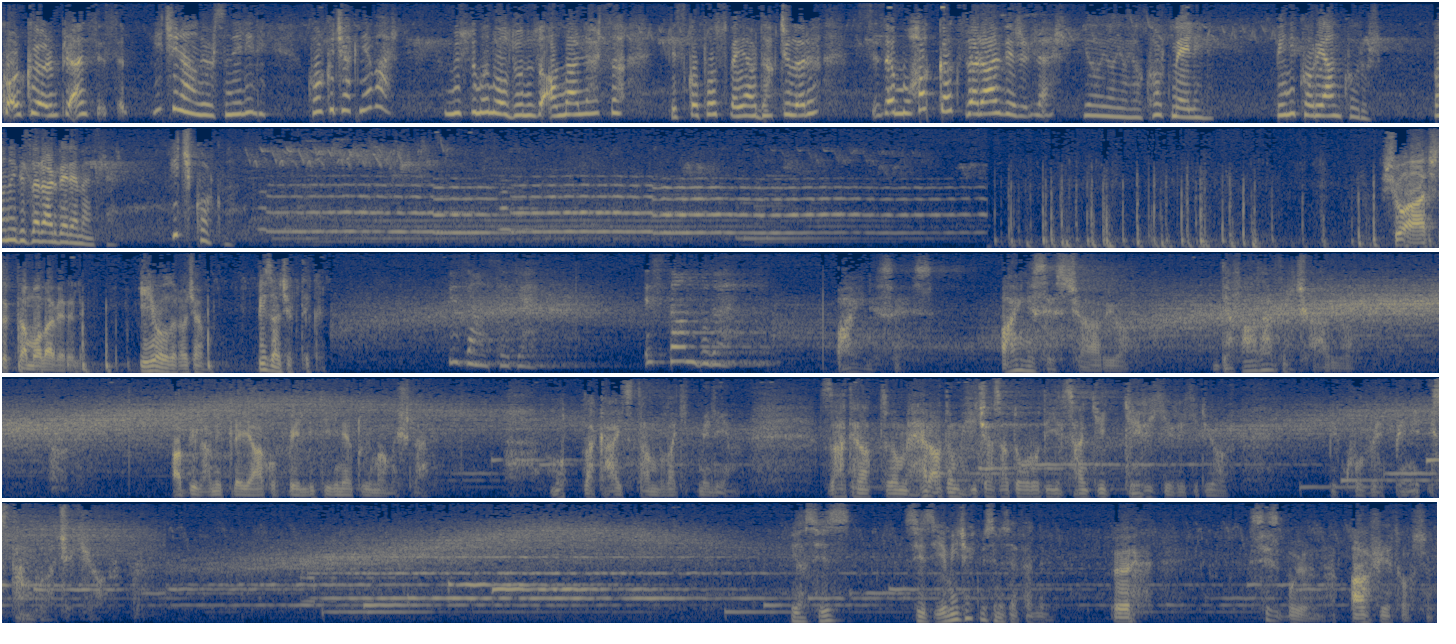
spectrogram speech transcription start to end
korkuyorum prensesim. Niçin ağlıyorsun Eleni? Korkacak ne var? Müslüman olduğunuzu anlarlarsa... ...piskopos ve yardakçıları size muhakkak zarar verirler. Yo yo yo yo korkma Eleni. Beni koruyan korur. Bana bir zarar veremezler. Hiç korkma. Şu ağaçlıkta mola verelim. İyi olur hocam. Biz acıktık. Bizans'a gel. İstanbul'a. Aynı ses. Aynı ses çağırıyor. Defalardır çağırıyor. Abdülhamit'le Yakup belli ki yine duymamışlar. Mutlaka İstanbul'a gitmeliyim. Zaten attığım her adım Hicaz'a doğru değil sanki geri geri gidiyor. Bir kuvvet beni İstanbul'a çekiyor. Ya siz? Siz yemeyecek misiniz efendim? Ee, siz buyurun. Afiyet olsun.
